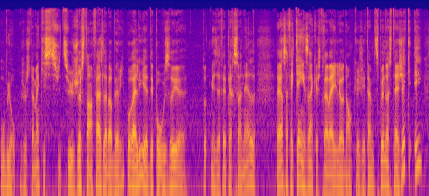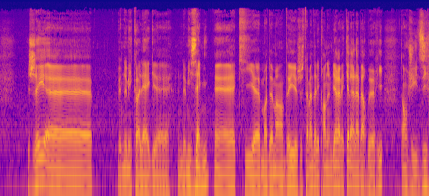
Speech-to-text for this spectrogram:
au bureau, justement, qui se situe juste en face de la Barberie pour aller déposer tous mes effets personnels. D'ailleurs, ça fait 15 ans que je travaille là, donc j'étais un petit peu nostalgique et j'ai une de mes collègues, euh, une de mes amies, euh, qui euh, m'a demandé justement d'aller prendre une bière avec elle à la Barberie. Donc j'ai dit,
